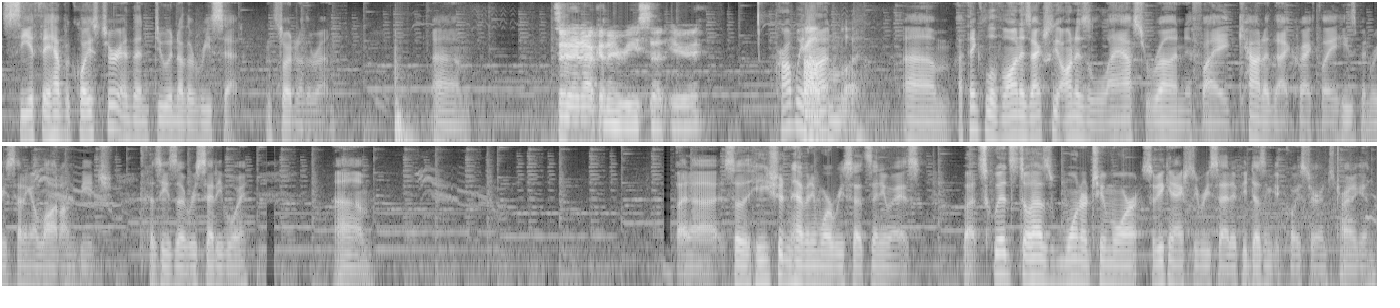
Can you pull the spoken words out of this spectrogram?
see if they have a Cloyster, and then do another reset and start another run. Um, So they're not going to reset here. probably not. Um, I think Levon is actually on his last run, if I counted that correctly. He's been resetting a lot on Beach because he's a resetty boy. Um, but uh, so he shouldn't have any more resets, anyways. But Squid still has one or two more, so he can actually reset if he doesn't get Cloyster and try again.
